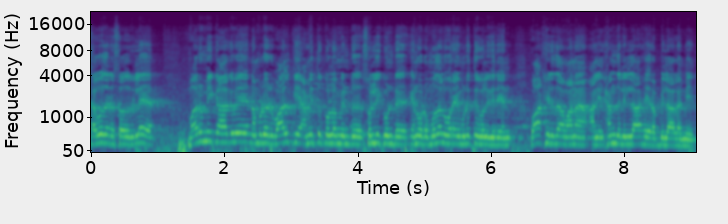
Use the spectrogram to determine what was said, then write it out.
சகோதர சகோதரிகளே மறுமைக்காகவே நம்முடைய வாழ்க்கையை அமைத்துக்கொள்ளும் என்று சொல்லிக்கொண்டு என்னோட முதல் உரையை முடித்துக் கொள்கிறேன். வாஹிர்தாவான அனில் அஹமதுல்லாஹி ரபில் ஆலமீன்.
